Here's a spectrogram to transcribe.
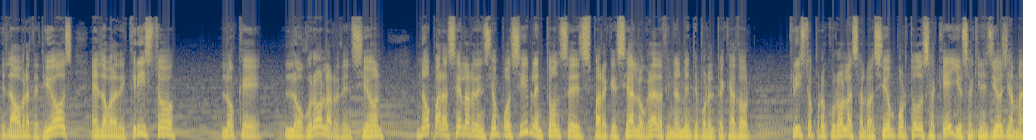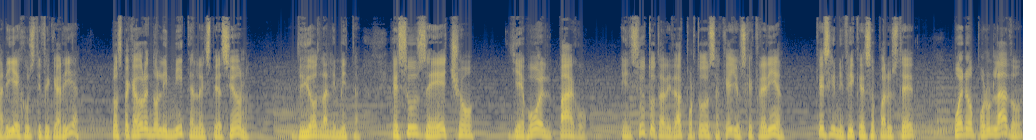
Es la obra de Dios, es la obra de Cristo, lo que logró la redención, no para hacer la redención posible entonces para que sea lograda finalmente por el pecador. Cristo procuró la salvación por todos aquellos a quienes Dios llamaría y justificaría. Los pecadores no limitan la expiación, Dios la limita. Jesús, de hecho, llevó el pago en su totalidad por todos aquellos que creerían. ¿Qué significa eso para usted? Bueno, por un lado,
